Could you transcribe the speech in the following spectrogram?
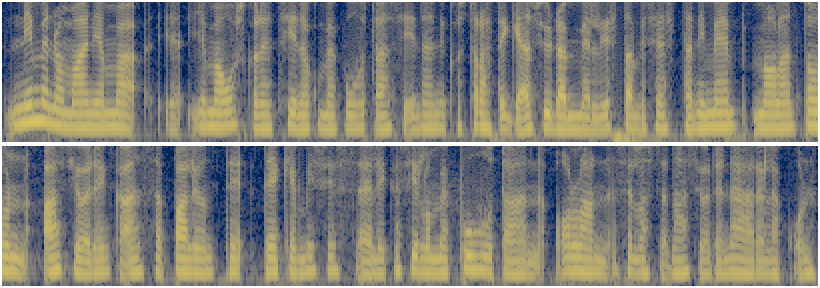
nimenomaan, ja mä, ja mä uskon, että siinä kun me puhutaan siinä niin strategian sydämellistämisestä, niin me, me ollaan tuon asioiden kanssa paljon te- tekemisissä. Eli silloin me puhutaan, ollaan sellaisten asioiden äärellä kuin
